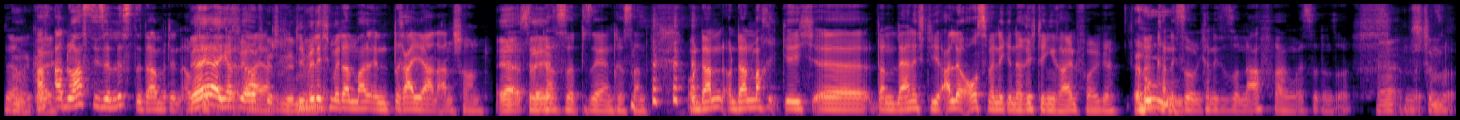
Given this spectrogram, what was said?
ja. Okay. Ach, ah, du hast diese Liste da mit den okay. Ja, ja, ich hab's mir ah, aufgeschrieben. Die will ich mir dann mal in drei Jahren anschauen. Ja, safe. Das wird sehr interessant. und dann, und dann mache ich, äh, dann lerne ich die alle auswendig in der richtigen Reihenfolge. Und dann uh. kann ich so, kann ich so nachfragen, weißt du, dann so. Ja, stimmt. Also,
